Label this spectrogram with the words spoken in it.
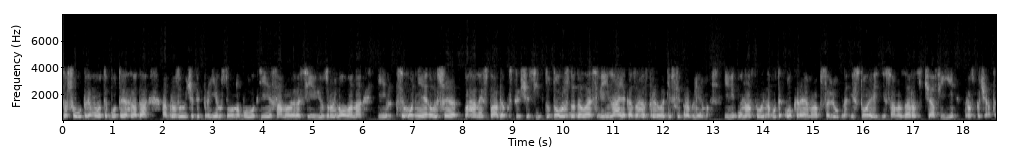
за що утримувати, бо те градообразуюче підприємство воно було тією самою Росією зруйновано, і сьогодні лише поганий спадок з тих часів. До того ж додалась війна, яка загострила ті всі проблеми. І у нас повинна бути окрема абсолютна історія, і саме зараз час її розпочати.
